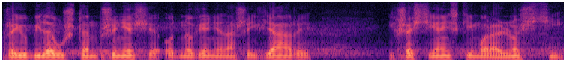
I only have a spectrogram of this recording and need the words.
że jubileusz ten przyniesie odnowienie naszej wiary i chrześcijańskiej moralności,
